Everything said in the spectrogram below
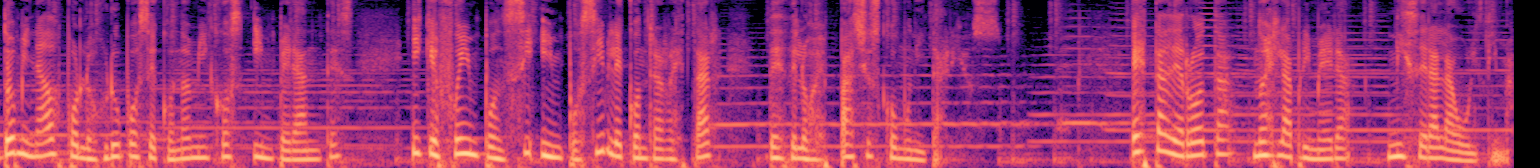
dominados por los grupos económicos imperantes y que fue imposible contrarrestar desde los espacios comunitarios. Esta derrota no es la primera ni será la última.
